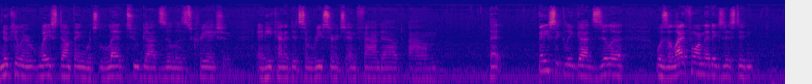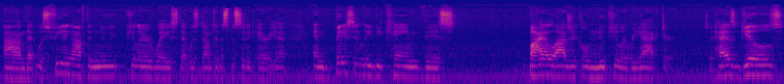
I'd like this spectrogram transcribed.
nuclear waste dumping, which led to Godzilla's creation, and he kind of did some research and found out um, that basically Godzilla was a life form that existed um, that was feeding off the nuclear waste that was dumped in a specific area, and basically became this biological nuclear reactor. So it has gills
